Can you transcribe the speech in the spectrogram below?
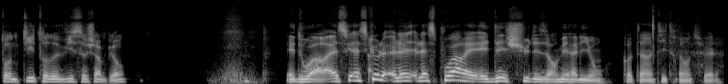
ton titre de vice-champion. Edouard, est-ce que l'espoir est, déchu désormais à Lyon quand tu as un titre éventuel?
